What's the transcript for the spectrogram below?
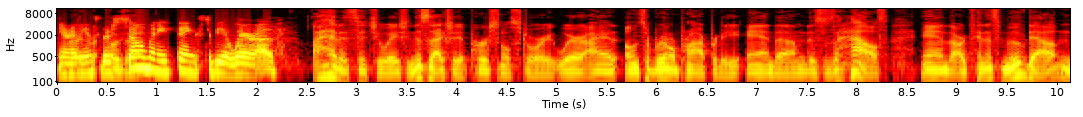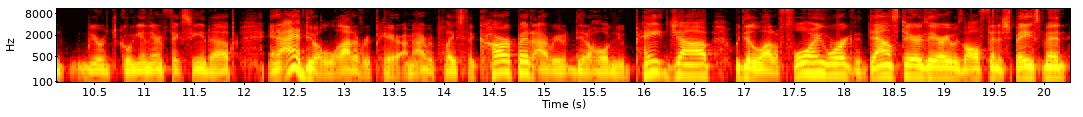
You know right. what I mean? So there's oh, so many things to be aware of. I had a situation. This is actually a personal story where I had owned some rental property, and um, this is a house, and our tenants moved out, and we were going in there and fixing it up. And I had to do a lot of repair. I mean, I replaced the carpet, I re- did a whole new paint job, we did a lot of flooring work. The downstairs area was all finished basement.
